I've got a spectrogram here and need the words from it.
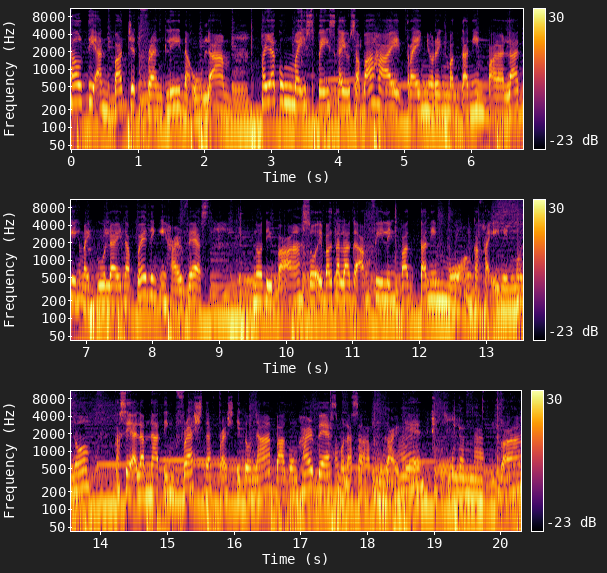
healthy and budget-friendly na ulam. Kaya kung may space kayo sa bahay, try nyo ring magtanim para laging may gulay na pwedeng i-harvest. No, 'di ba? So ibang talaga ang feeling pag tanim mo ang kakainin mo, no? Kasi alam nating fresh na fresh ito na bagong harvest mula sa ating garden. Ulam natin. Diba?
